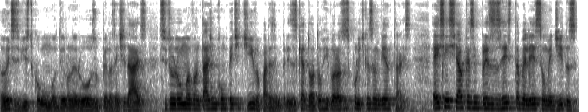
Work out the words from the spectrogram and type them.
antes visto como um modelo oneroso pelas entidades, se tornou uma vantagem competitiva para as empresas que adotam rigorosas políticas ambientais. É essencial que as empresas restabeleçam medidas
